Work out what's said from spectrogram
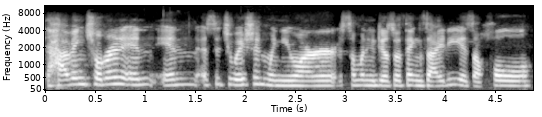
having children in in a situation when you are someone who deals with anxiety is a whole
